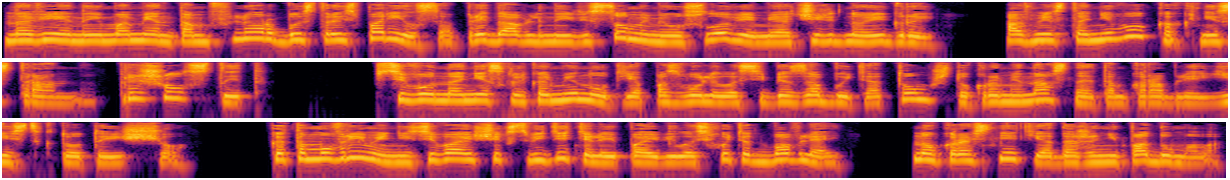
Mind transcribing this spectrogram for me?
Навеянный моментом флёр быстро испарился, придавленный весомыми условиями очередной игры, а вместо него, как ни странно, пришел стыд. Всего на несколько минут я позволила себе забыть о том, что кроме нас на этом корабле есть кто-то еще. К этому времени зевающих свидетелей появилось хоть отбавляй, но краснеть я даже не подумала.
